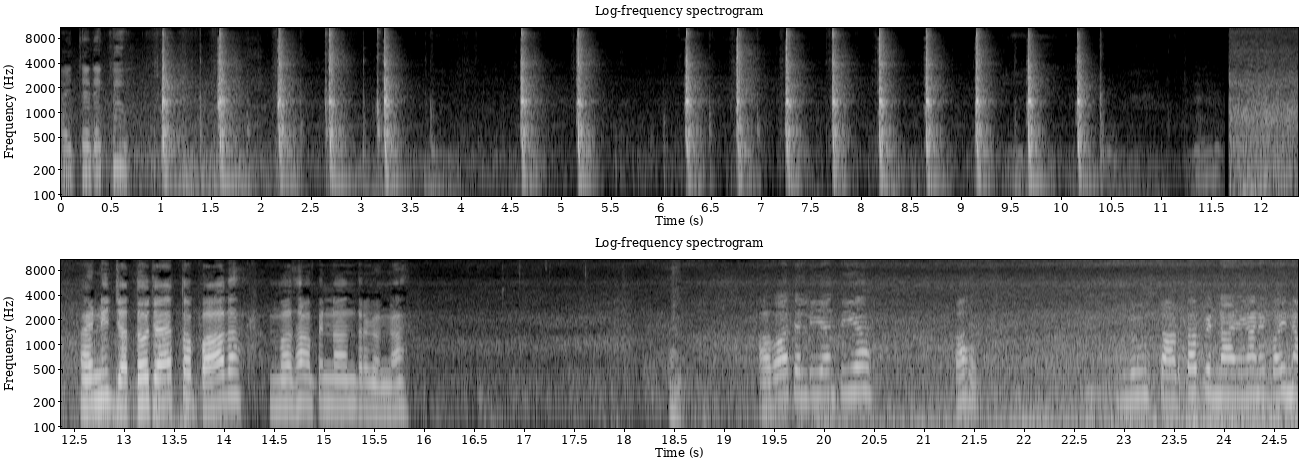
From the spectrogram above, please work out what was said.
ਇੱਥੇ ਦੇਖੀ। ਇੰਨੀ ਜੱਦੋ ਜਹਿਦ ਤੋਂ ਬਾਅਦ ਮਸਾਂ ਪਿੰਨਾ ਅੰਦਰ ਗੰਗਾ। ਹਵਾ ਚੱਲੀ ਜਾਂਦੀ ਆ। ਪਰ ਨੂੰ ਸਟਾਰਟਾ ਪਿੰਨਾ ਆਈਆਂ ਨੇ ਬਾਈ ਨਾ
